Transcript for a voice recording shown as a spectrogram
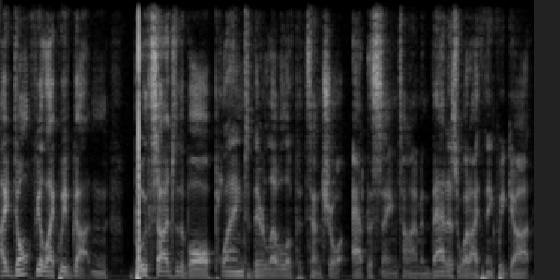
I don't feel like we've gotten both sides of the ball playing to their level of potential at the same time, and that is what I think we got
